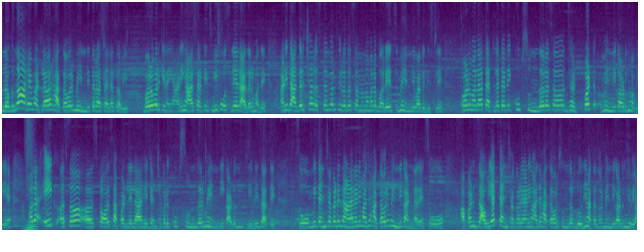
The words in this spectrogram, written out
लग्न आहे म्हटल्यावर हातावर मेहंदी तर असायलाच हवी. बरोबर की नाही? आणि ह्यासाठीच मी पोचले आहे दादरमध्ये. आणि दादरच्या रस्त्यांवर फिरत असताना मला बरेच मेहंदीवाले दिसले. पण मला त्यातल्या त्यात एक खूप सुंदर असं झटपट मेहंदी काढून हवी आहे. मला एक असं स्टॉल सापडलेलं आहे ज्यांच्याकडे खूप सुंदर मेहंदी काढून दिली जाते. सो मी त्यांच्याकडे जाणार आहे आणि माझ्या हातावर मेहंदी काढणार आहे. सो आपण जाऊयात त्यांच्याकडे आणि माझ्या हातावर सुंदर दोन्ही हातांवर मेहंदी काढून घेऊया.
